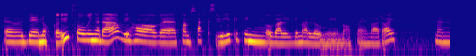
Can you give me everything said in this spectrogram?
Eh, det er nok av utfordringer der. Vi har fem-seks ulike ting å velge mellom i matveien hver dag. Men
